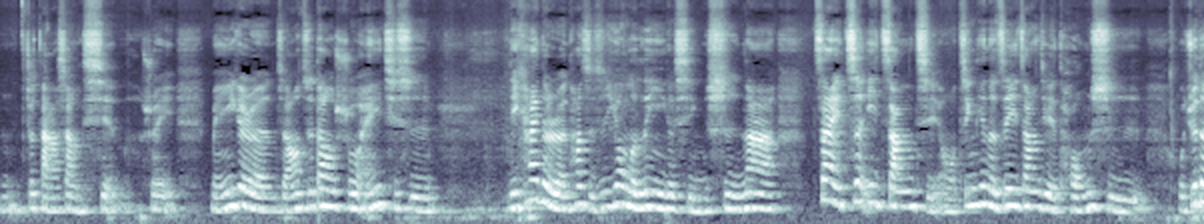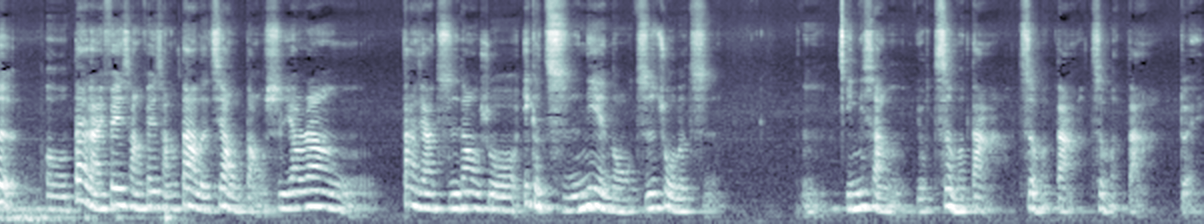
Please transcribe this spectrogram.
嗯，就搭上线了。所以每一个人只要知道说，哎，其实离开的人他只是用了另一个形式，那。在这一章节哦，今天的这一章节，同时我觉得呃带来非常非常大的教导，是要让大家知道说，一个执念哦，执着的执，嗯，影响有这么大，这么大，这么大。对，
